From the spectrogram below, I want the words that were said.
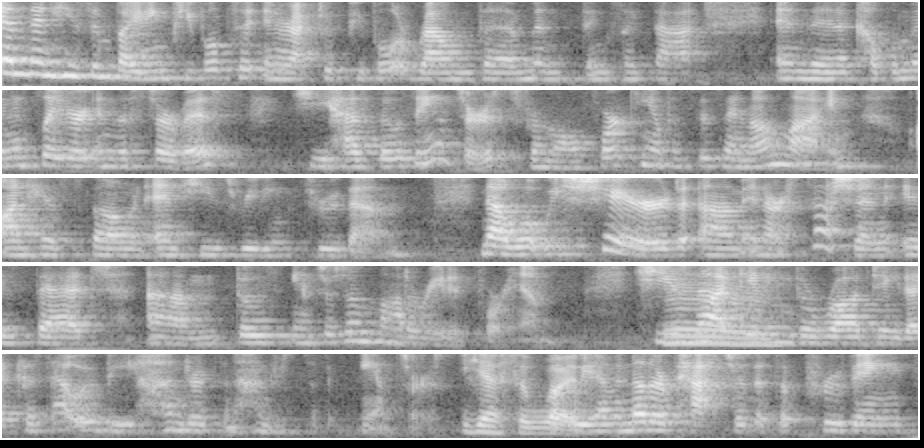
And then he's inviting people to interact with people around them and things like that. And then a couple minutes later in the service, he has those answers from all four campuses and online on his phone, and he's reading through them. Now, what we shared um, in our session is that um, those answers are moderated for him. He's mm. not hmm. getting the raw data because that would be hundreds and hundreds of answers. Yes, it would. But we have another pastor that's approving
